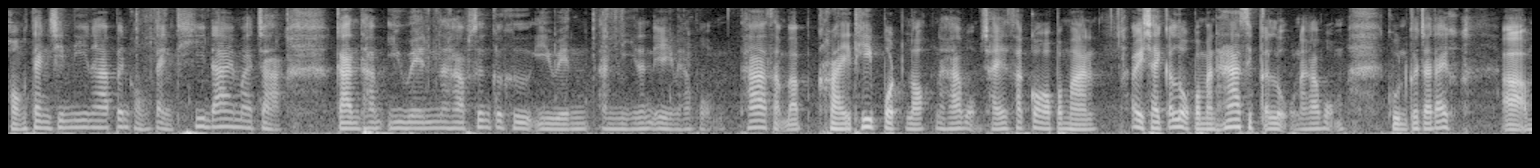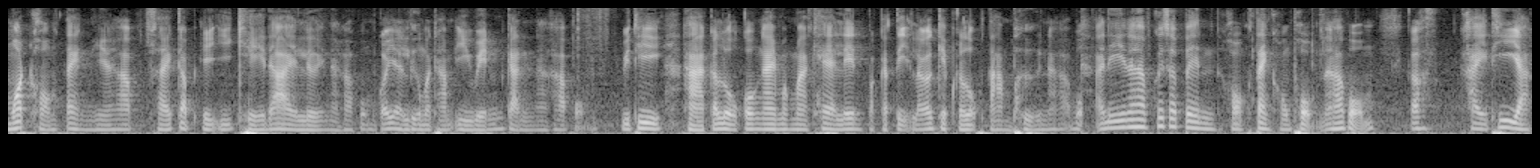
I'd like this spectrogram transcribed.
ของแต่งชิ้นนี้นะครับเป็นของแต่งที่ได้มาจากการทำอีเวนต์นะครับ ซึ่งก็คืออีเวนต์อันนี้นั่นเองนะครับผม ถ้าสำหรับใครที่ปลดล็อกนะครับผมใช้สกอร์ประมาณเอ้ยใช้กระโหลกประมาณ 50กระโหลกนะครับผมคุณก็จะได้มอดของแต่งนี้นะครับ ใช้กับ AEK ได้เลยนะครับผมก็อย่าลืมมาทำอีเวนต์กันนะครับผมวิธีหากระโหลกก็ง่ายมากๆแค่เล่นปกติ แล้วก็เก็บกระโหลกตามพื้นนะครับผมอันนี้นะครับก็จะเป็นของแต่งของผมนะครับผมก็ ใครที่อยาก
